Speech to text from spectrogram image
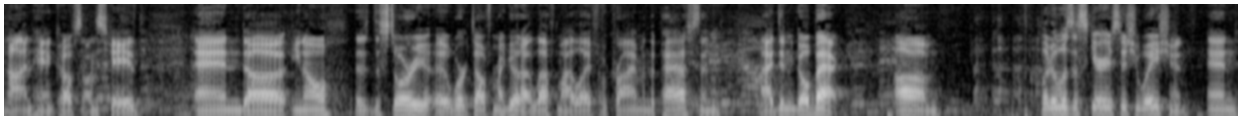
not in handcuffs, unscathed. And, uh, you know, the, the story it worked out for my good. I left my life of crime in the past and I didn't go back. Um, but it was a scary situation. And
